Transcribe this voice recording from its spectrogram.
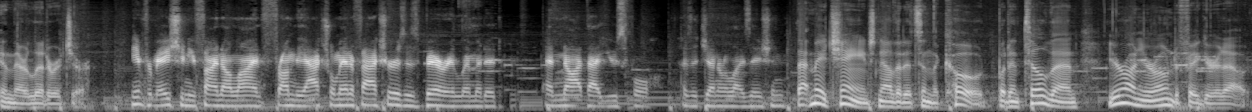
in their literature. The information you find online from the actual manufacturers is very limited and not that useful as a generalization. That may change now that it's in the code, but until then, you're on your own to figure it out.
